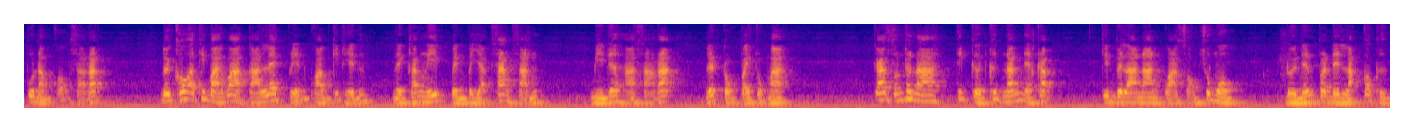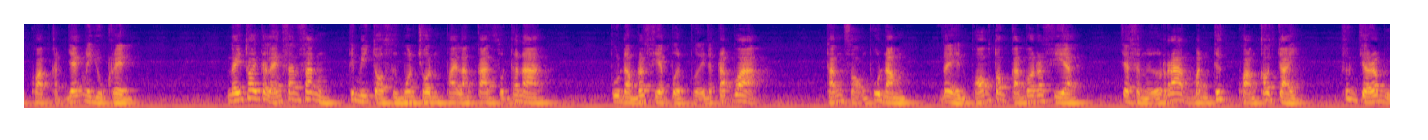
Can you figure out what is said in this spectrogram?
ผู้นำของสหรัฐ โดยเขาอธิบายว่าการแลกเปลี่ยนความคิดเห็นในครั้งนี้เป็นไปอย่างสร้างสรรค์ มีเนื้อหาสาระและตรงไปตรงมา การสนทนาที่เกิดขึ้นนั้นเนี่ยครับกินเวลานานกว่า 2 ชั่วโมง โดยเน้นประเด็นหลักก็คือความขัดแย้งในยูเครน ในถ้อยแถลงสั้นๆ ที่มีต่อสื่อมวลชนภายหลังการสนทนา ผู้นำรัสเซียเปิดเผยนะครับว่า ทั้งสองผู้นำได้เห็นพ้องต้องกันว่ารัสเซียจะเสนอร่างบันทึกความเข้าใจ ซึ่งจะระบุ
